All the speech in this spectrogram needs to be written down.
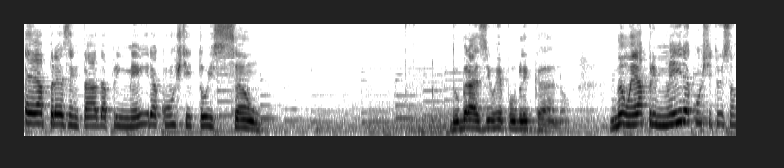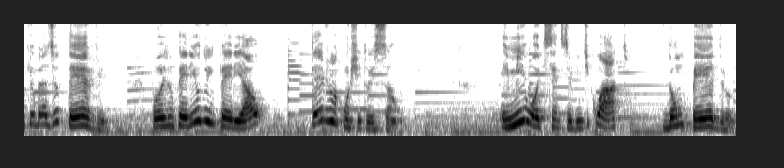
é apresentada a primeira Constituição do Brasil republicano. Não é a primeira Constituição que o Brasil teve, pois no período imperial teve uma Constituição. Em 1824, Dom Pedro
